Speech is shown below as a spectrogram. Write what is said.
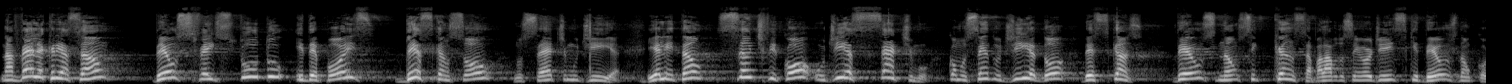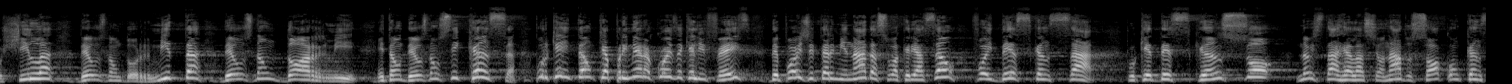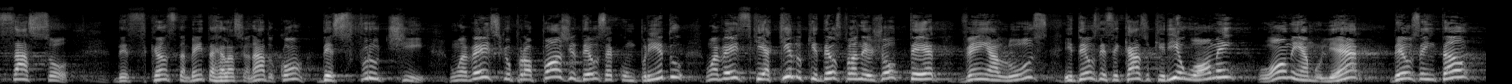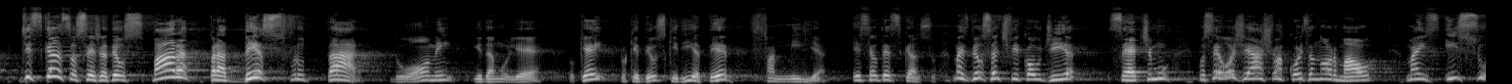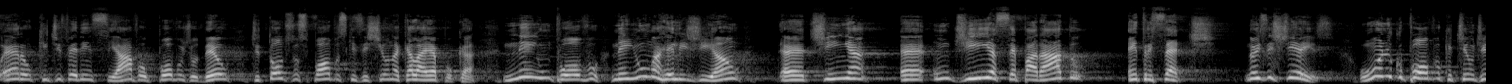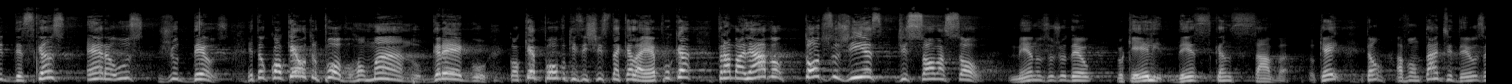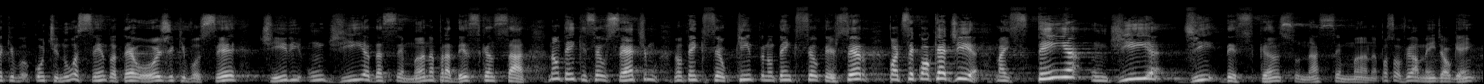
Na velha criação, Deus fez tudo e depois descansou no sétimo dia. E ele então santificou o dia sétimo como sendo o dia do descanso. Deus não se cansa. A palavra do Senhor diz que Deus não cochila, Deus não dormita, Deus não dorme. Então Deus não se cansa. Por que então que a primeira coisa que ele fez, depois de terminada a sua criação, foi descansar? Porque descanso não está relacionado só com cansaço. Descanso também está relacionado com desfrute. Uma vez que o propósito de Deus é cumprido, uma vez que aquilo que Deus planejou ter vem à luz, e Deus, nesse caso, queria o homem, o homem e a mulher, Deus então descansa, ou seja, Deus para para desfrutar do homem e da mulher, ok? Porque Deus queria ter família. Esse é o descanso. Mas Deus santificou o dia sétimo. Você hoje acha uma coisa normal mas isso era o que diferenciava o povo judeu de todos os povos que existiam naquela época. Nenhum povo, nenhuma religião é, tinha é, um dia separado entre sete. Não existia isso. O único povo que tinha um dia de descanso era os judeus. Então, qualquer outro povo, romano, grego, qualquer povo que existisse naquela época, trabalhavam todos os dias de sol a sol menos o judeu, porque ele descansava, ok? Então, a vontade de Deus é que continua sendo até hoje que você tire um dia da semana para descansar. Não tem que ser o sétimo, não tem que ser o quinto, não tem que ser o terceiro, pode ser qualquer dia, mas tenha um dia de descanso na semana. Posso ouvir a mente de alguém?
